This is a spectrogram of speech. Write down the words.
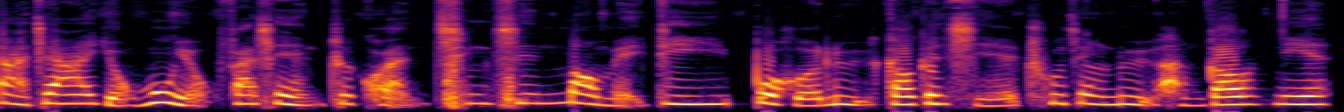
大家有木有发现这款清新貌美第一薄荷绿高跟鞋出镜率很高？捏。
